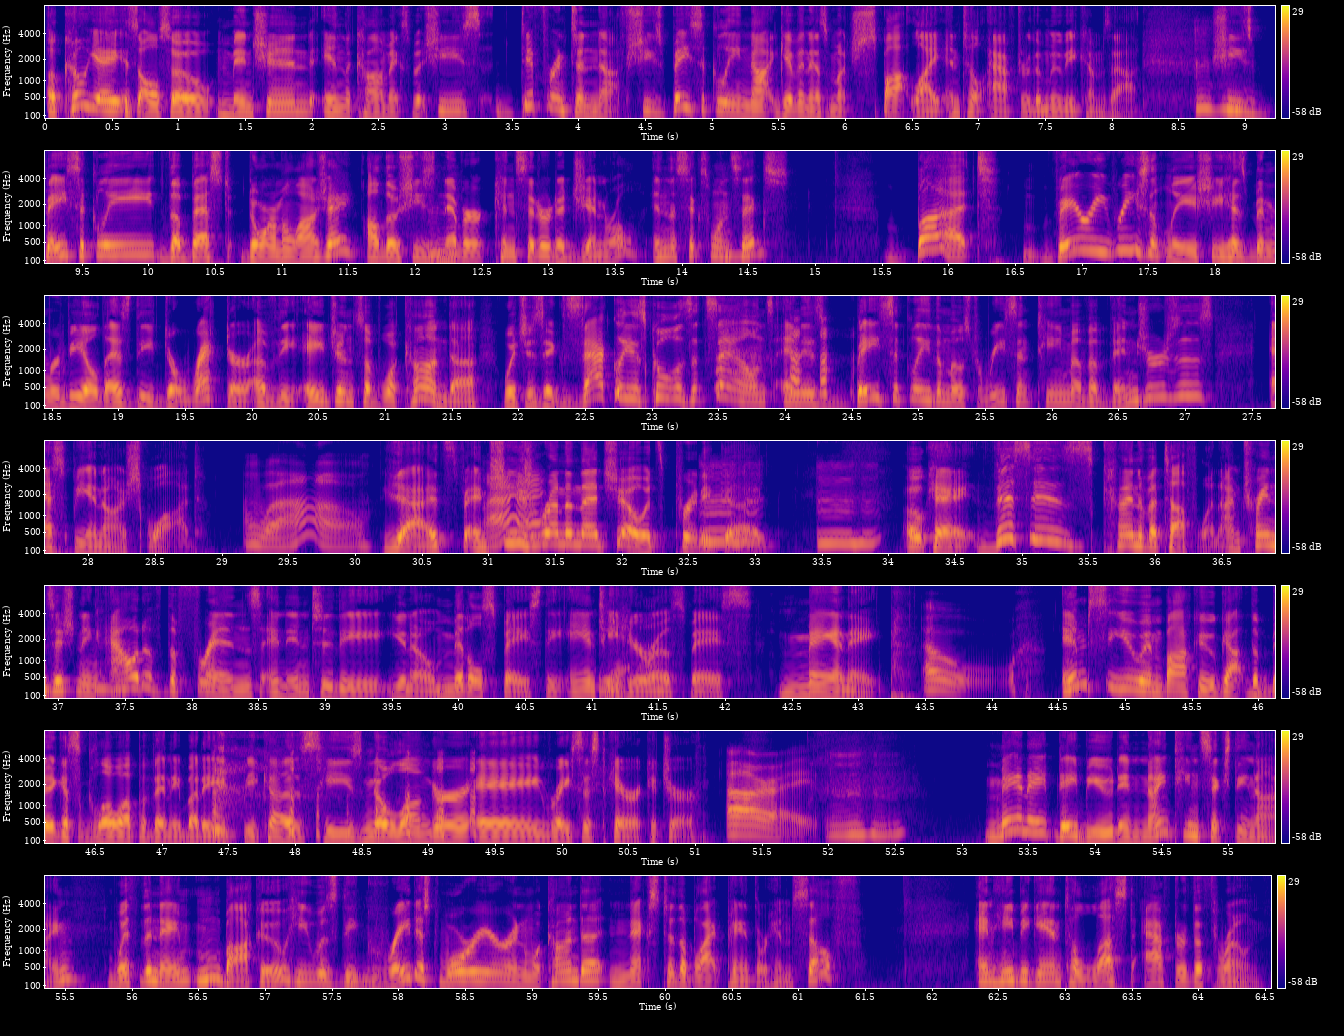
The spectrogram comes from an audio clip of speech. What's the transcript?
Okoye is also mentioned in the comics, but she's different enough. She's basically not given as much spotlight until after the movie comes out. Mm-hmm. She's basically the best Dora Milaje, although she's mm-hmm. never considered a general in the 616. Mm-hmm. But very recently, she has been revealed as the director of the Agents of Wakanda, which is exactly as cool as it sounds and is basically the most recent team of Avengers' espionage squad. Wow. Yeah, it's and All she's right. running that show. It's pretty mm-hmm. good. Mm-hmm. Okay, this is kind of a tough one. I'm transitioning mm-hmm. out of the friends and into the, you know, middle space, the anti-hero space. Manape. Oh. MCU M'Baku got the biggest glow up of anybody because he's no longer a racist caricature. All right. Mm-hmm. Manape debuted in 1969 with the name M'Baku. He was the mm-hmm. greatest warrior in Wakanda next to the Black Panther himself, and he began to lust after the throne.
